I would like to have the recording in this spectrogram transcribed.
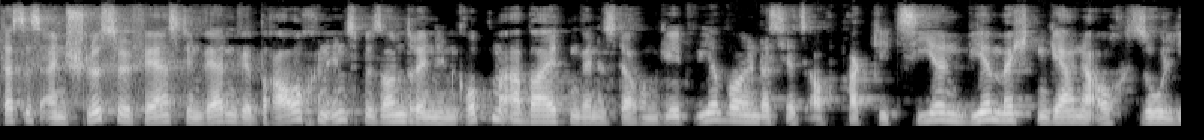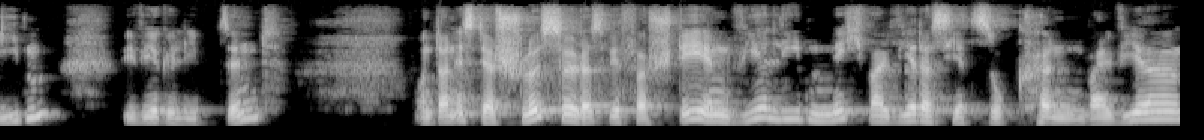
Das ist ein Schlüsselvers, den werden wir brauchen, insbesondere in den Gruppenarbeiten, wenn es darum geht, wir wollen das jetzt auch praktizieren. Wir möchten gerne auch so lieben, wie wir geliebt sind. Und dann ist der Schlüssel, dass wir verstehen, wir lieben nicht, weil wir das jetzt so können, weil wir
